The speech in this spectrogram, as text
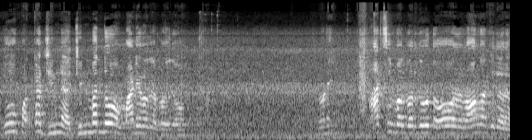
ಇದು ಪಕ್ಕ ಜಿನ್ ಜಿನ್ ಬಂದು ಮಾಡಿರೋದೇ ಬ್ರೋ ಇದು. ನೋಡಿ ಆರ್ಟ್ ಸಿಂಬಲ್ ಬರೆದ್ಬಿಟ್ಟು ರಾಂಗ್ ಹಾಕಿದ್ದಾರೆ.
